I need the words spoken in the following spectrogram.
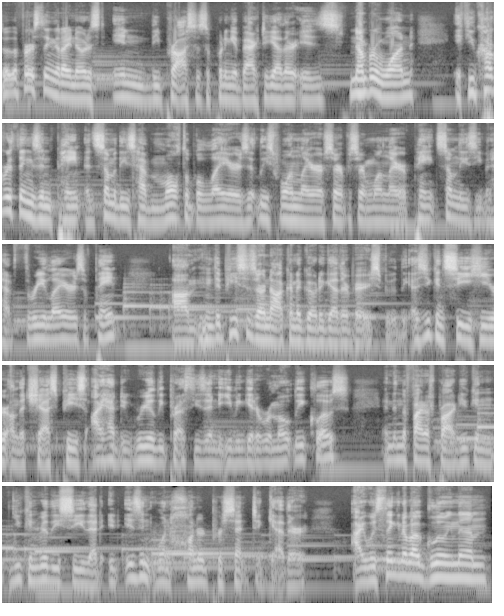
So the first thing that I noticed in the process of putting it back together is, number one, if you cover things in paint, and some of these have multiple layers, at least one layer of surfacer and one layer of paint, some of these even have three layers of paint, um, the pieces are not going to go together very smoothly. As you can see here on the chest piece, I had to really press these in to even get it remotely close. And in the final product, you can you can really see that it isn't 100% together. I was thinking about gluing them,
